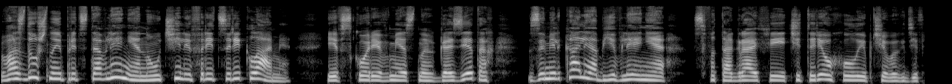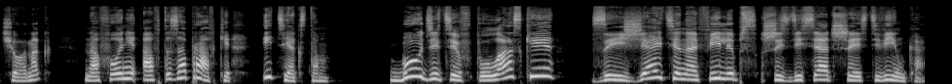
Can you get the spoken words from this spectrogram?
Воздушные представления научили фрицы рекламе, и вскоре в местных газетах замелькали объявления с фотографией четырех улыбчивых девчонок на фоне автозаправки и текстом. «Будете в Пуласке? Заезжайте на Philips 66 Винка,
